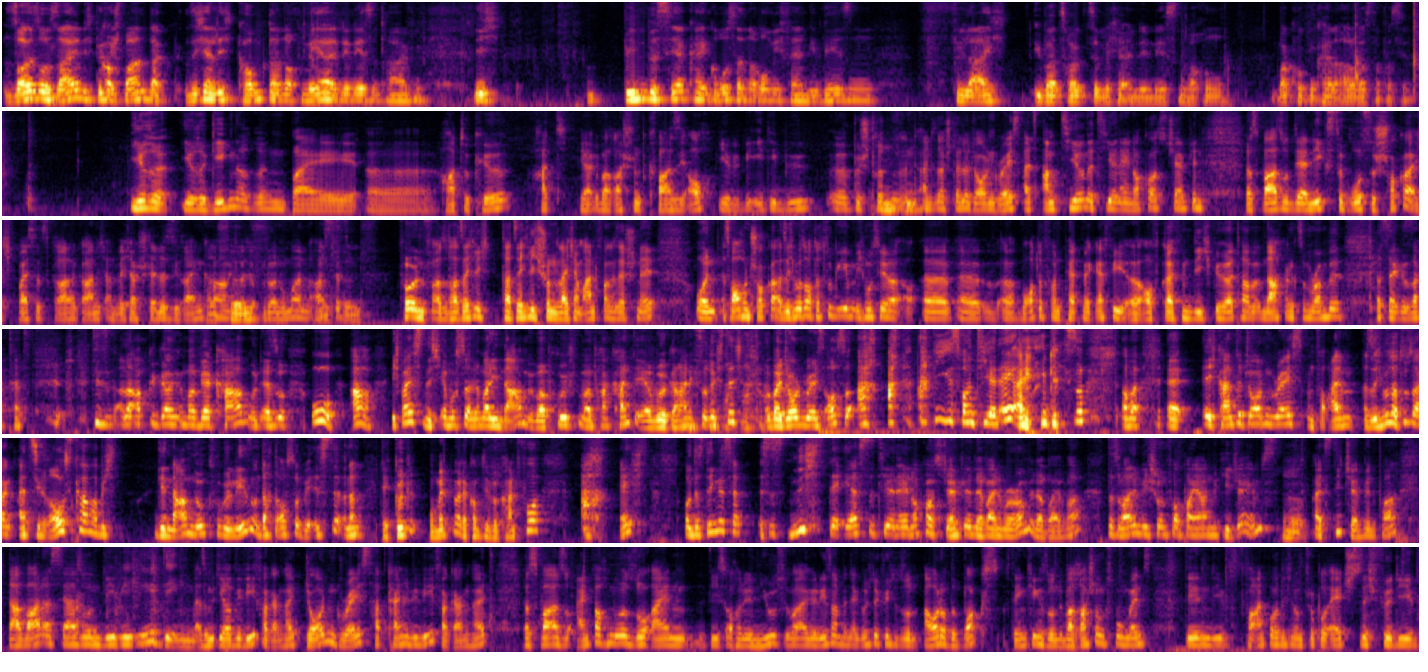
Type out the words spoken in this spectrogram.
soll so sein. Ich bin Komm. gespannt. Da, sicherlich kommt da noch mehr in den nächsten Tagen. Ich bin bisher kein großer Naomi-Fan gewesen. Vielleicht überzeugt sie mich ja in den nächsten Wochen. Mal gucken, keine Ahnung, was da passiert. Ihre, ihre Gegnerin bei äh, Hard to Kill hat ja überraschend quasi auch ihr WWE-Debüt äh, bestritten mhm. an dieser Stelle. Jordan Grace als amtierende TNA Knockouts Champion. Das war so der nächste große Schocker. Ich weiß jetzt gerade gar nicht, an welcher Stelle sie reinkam. Ich weiß nicht, ob du da Nummern hast jetzt. Fünf. Fünf, also tatsächlich, tatsächlich schon gleich am Anfang sehr schnell. Und es war auch ein Schocker. Also ich muss auch dazu geben, ich muss hier äh, äh, äh, Worte von Pat McAfee äh, aufgreifen, die ich gehört habe im Nachgang zum Rumble, dass er gesagt hat, die sind alle abgegangen, immer wer kam. Und er so, oh, ah, ich weiß nicht. Er musste dann immer die Namen überprüfen, weil ein paar kannte er wohl gar nicht so richtig. Und bei Jordan Grace auch so, ach, ach, ach, die ist von TNA eigentlich so. Aber äh, ich kannte Jordan Grace und vor allem, also ich muss dazu sagen, als sie rauskam, habe ich den Namen nirgendwo gelesen und dachte auch so, wer ist der? Und dann der Gürtel, Moment mal, der kommt dir bekannt vor. Ach, echt? Und das Ding ist ja, es ist nicht der erste TNA Knockouts Champion, der bei einem Rumble dabei war. Das war nämlich schon vor ein paar Jahren Mickey James, ja. als die Champion war. Da war das ja so ein WWE-Ding, also mit ihrer WWE-Vergangenheit. Jordan Grace hat keine WWE-Vergangenheit. Das war also einfach nur so ein, wie ich es auch in den News überall gelesen habe, in der Gerüchteküche, so ein Out-of-the-Box-Thinking, so ein Überraschungsmoment, den die Verantwortlichen um Triple H sich für die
